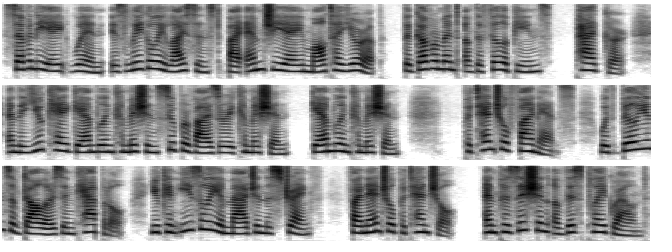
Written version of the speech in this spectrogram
78 Win is legally licensed by MGA Malta Europe, the government of the Philippines, PAGCOR, and the UK Gambling Commission Supervisory Commission, Gambling Commission. Potential finance, with billions of dollars in capital, you can easily imagine the strength, financial potential, and position of this playground.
